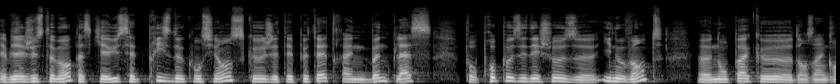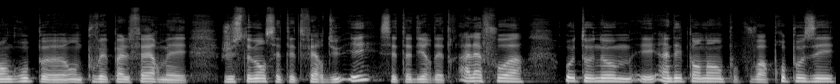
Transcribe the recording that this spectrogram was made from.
Eh bien justement parce qu'il y a eu cette prise de conscience que j'étais peut-être à une bonne place pour proposer des choses innovantes. Euh, non pas que dans un grand groupe euh, on ne pouvait pas le faire, mais justement c'était de faire du et, c'est-à-dire d'être à la fois autonome et indépendant pour pouvoir proposer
